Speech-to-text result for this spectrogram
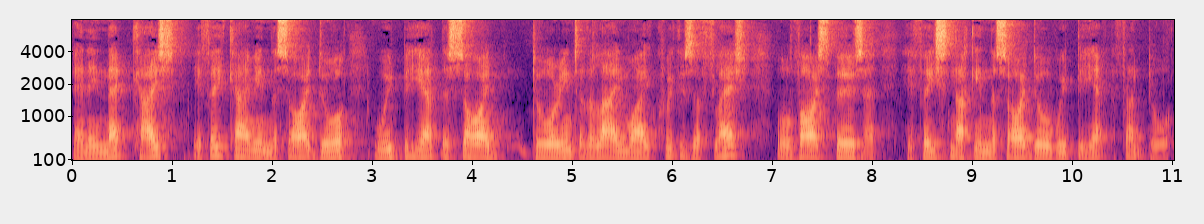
And in that case, if he came in the side door, we'd be out the side door into the laneway quick as a flash, or vice versa. If he snuck in the side door, we'd be out the front door.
